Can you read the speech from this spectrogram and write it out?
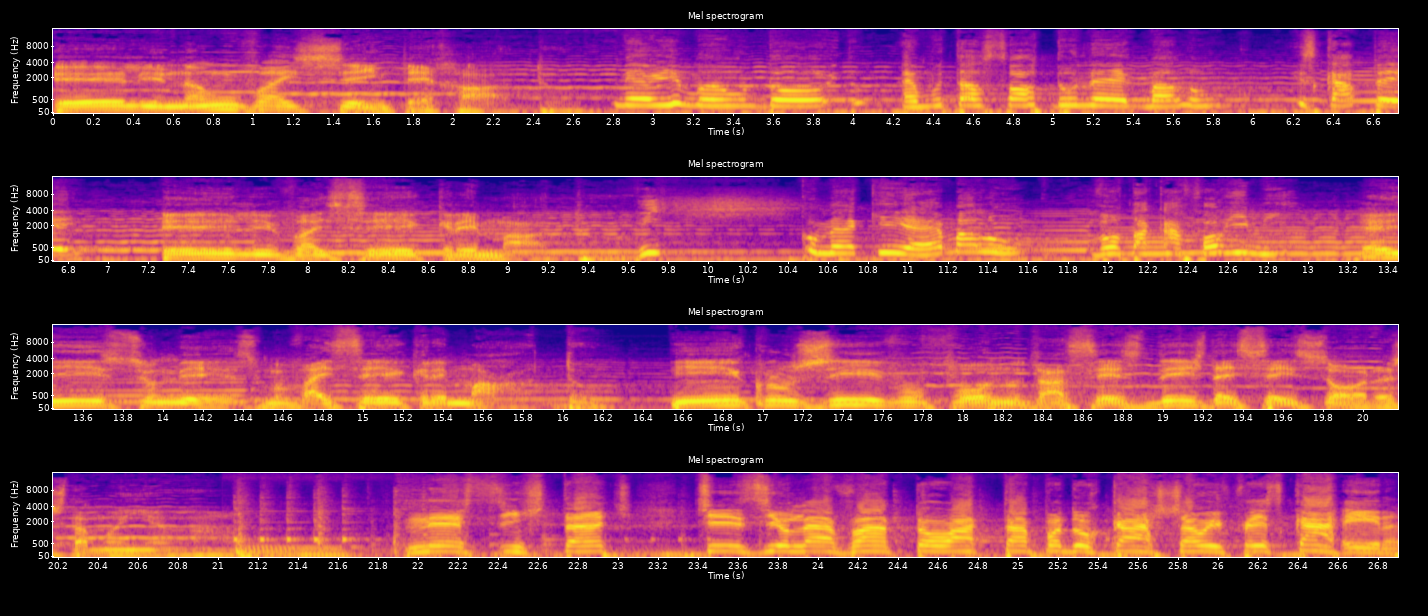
ele não vai ser enterrado. Meu irmão doido, é muita sorte do nego, maluco. Escapei. Ele vai ser cremado. Como é que é, maluco? Vão tacar fogo em mim. É isso mesmo, vai ser cremado. Inclusive o forno tá aceso desde as 6 horas da manhã. Nesse instante, Tizil levantou a tampa do caixão e fez carreira.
